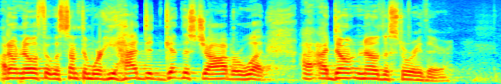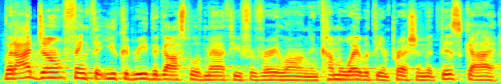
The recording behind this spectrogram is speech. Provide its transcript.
I don't know if it was something where he had to get this job or what. I, I don't know the story there. But I don't think that you could read the Gospel of Matthew for very long and come away with the impression that this guy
